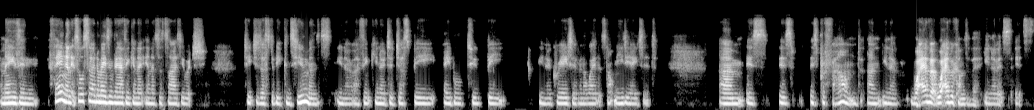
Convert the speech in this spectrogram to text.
amazing thing. And it's also an amazing thing i think in a, in a society which teaches us to be consumers you know. I think you know to just be able to be you know creative in a way that's not mediated um is is is profound. And you know whatever whatever comes of it you know it's it's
